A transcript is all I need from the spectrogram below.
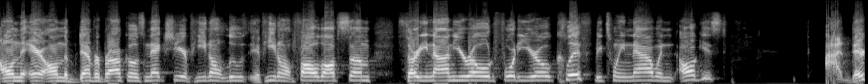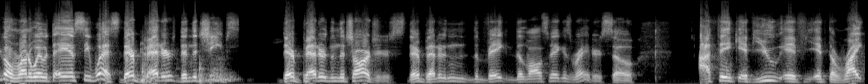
on the air on the Denver Broncos next year, if he don't lose, if he don't fall off some 39 year old, 40 year old cliff between now and August, I, they're gonna run away with the AFC West. They're better than the Chiefs. They're better than the Chargers. They're better than the Vegas, the Las Vegas Raiders. So I think if you if if the right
